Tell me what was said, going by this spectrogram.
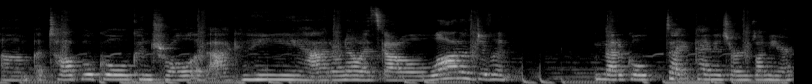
um, a topical control of acne. I don't know, it's got a lot of different medical kind of terms on here,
